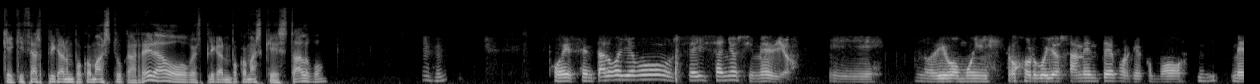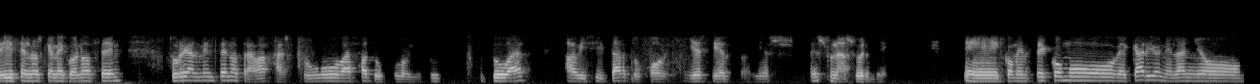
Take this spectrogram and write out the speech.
quizás explican un poco más tu carrera o explican un poco más qué es Talgo. Pues en Talgo llevo seis años y medio y lo digo muy orgullosamente porque como me dicen los que me conocen, tú realmente no trabajas, tú vas a tu hobby, tú, vas a visitar tu hobby y es cierto y es, es una suerte. Eh, comencé como becario en el año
